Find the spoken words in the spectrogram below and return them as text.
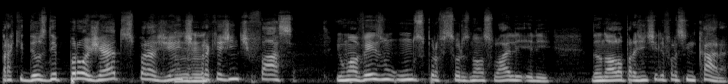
para que Deus dê projetos para a gente, para que a gente faça. E uma vez um, um dos professores nossos lá, ele, ele dando aula para a gente, ele falou assim, cara,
